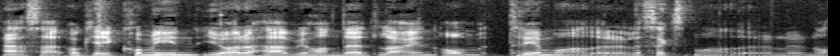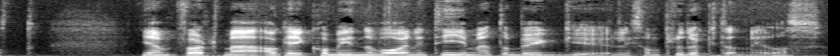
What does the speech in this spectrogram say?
är så här, okej, kom in, gör det här, vi har en deadline om tre månader eller sex månader eller något. Jämfört med, okej, kom in och var in i teamet och bygg eh, liksom produkten med oss.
